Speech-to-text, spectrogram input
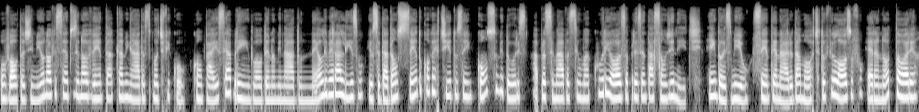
por volta de 1990, a caminhada se modificou, com o país se abrindo ao denominado neoliberalismo e os cidadãos sendo convertidos em consumidores, aproximava-se uma curiosa apresentação de Nietzsche. Em 2000, centenário da morte do filósofo, era notória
